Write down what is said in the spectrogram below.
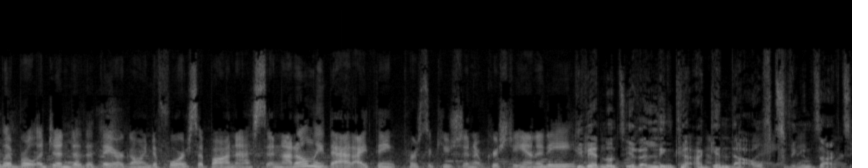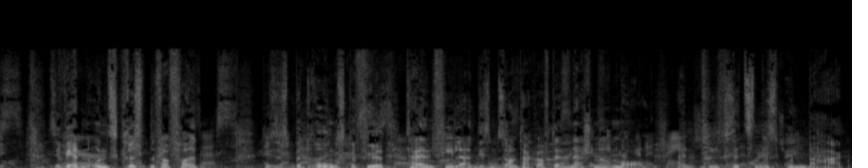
liberal agenda that they are going to force upon us. And not only that, I think persecution of Christianity. Die werden uns ihre linke Agenda aufzwingen, sagt sie. Sie werden uns Christen verfolgen. Dieses Bedrohungsgefühl teilen viele an diesem Sonntag auf der National Mall. Ein tiefsitzendes Unbehagen.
